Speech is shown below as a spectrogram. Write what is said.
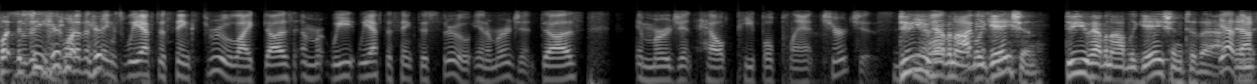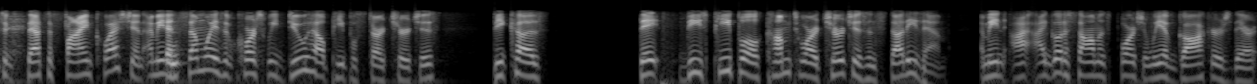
But- so but this see, is one what- of the things we have to think through. Like, does Emer- we we have to think this through in Emergent? Does Emergent help people plant churches? Do you Yeah. have an obligation? Do you have an obligation to that? Yeah, And- that's a that's a fine question. I mean, and- in some ways, of course, we do help people start churches because they these people come to our churches and study them. I mean, I, I go to Solomon's Porch and we have gawkers there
